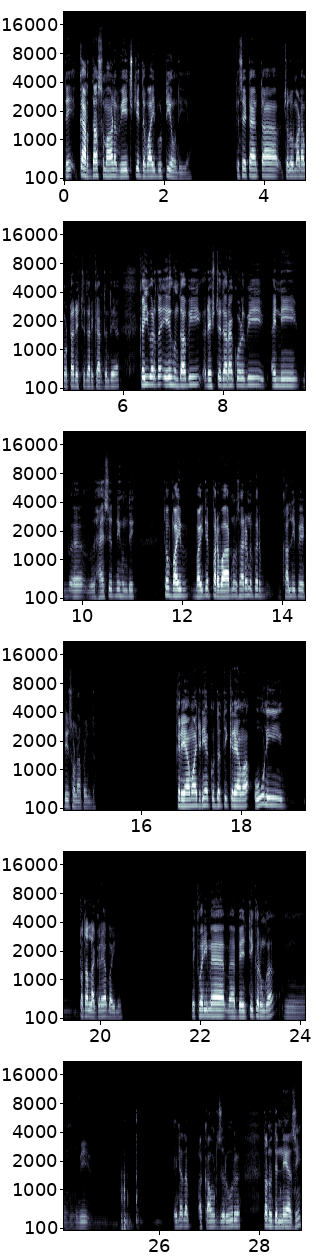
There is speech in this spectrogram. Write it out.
ਤੇ ਘਰ ਦਾ ਸਮਾਨ ਵੇਚ ਕੇ ਦਵਾਈ ਬੂਟੀ ਆਉਂਦੀ ਆ। ਕਿਸੇ ਟਾਈਮ ਤਾਂ ਚਲੋ ਮਾੜਾ ਮੋਟਾ ਰਿਸ਼ਤੇਦਾਰ ਕਰ ਦਿੰਦੇ ਆ। ਕਈ ਵਾਰ ਤਾਂ ਇਹ ਹੁੰਦਾ ਵੀ ਰਿਸ਼ਤੇਦਾਰਾਂ ਕੋਲ ਵੀ ਇੰਨੀ ਅਹ, ਹੈਸੀਅਤ ਨਹੀਂ ਹੁੰਦੀ। ਤਾਂ ਬਾਈ ਬਾਈ ਦੇ ਪਰਿਵਾਰ ਨੂੰ ਸਾਰਿਆਂ ਨੂੰ ਫਿਰ ਖਾਲੀ ਪੇਟ ਹੀ ਸੌਣਾ ਪੈਂਦਾ। ਕਿਰਿਆਵਾਂ ਜਿਹੜੀਆਂ ਕੁਦਰਤੀ ਕਿਰਿਆਵਾਂ ਉਹ ਨਹੀਂ ਪਤਾ ਲੱਗ ਰਿਹਾ ਬਾਈ ਨੂੰ। ਇੱਕ ਵਾਰੀ ਮੈਂ ਮੈਂ ਬੇਨਤੀ ਕਰੂੰਗਾ ਵੀ ਇਹਨਾਂ ਦਾ ਅਕਾਊਂਟ ਜ਼ਰੂਰ ਤੁਹਾਨੂੰ ਦਿੰਨੇ ਆ ਅਸੀਂ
